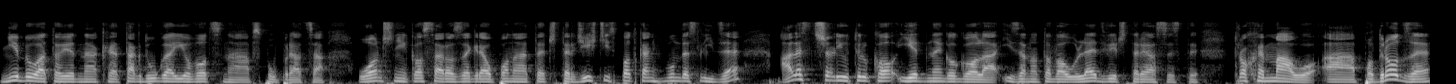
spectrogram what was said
Nie była to jednak tak długa i owocna współpraca. Łącznie Kosa rozegrał ponad 40 spotkań w Bundeslidze, ale strzelił tylko jednego gola i zanotował ledwie 4 asysty. Trochę mało, a po drodze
